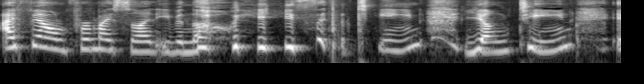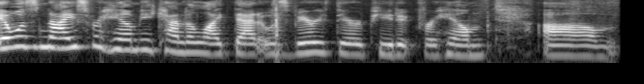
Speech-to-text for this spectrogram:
I found for my son, even though he's a teen, young teen, it was nice for him. He kind of liked that. It was very therapeutic for him. Um,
